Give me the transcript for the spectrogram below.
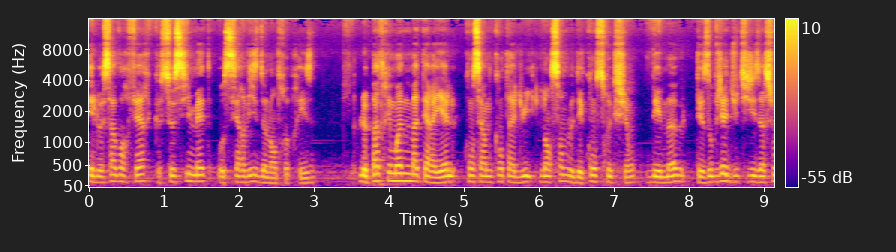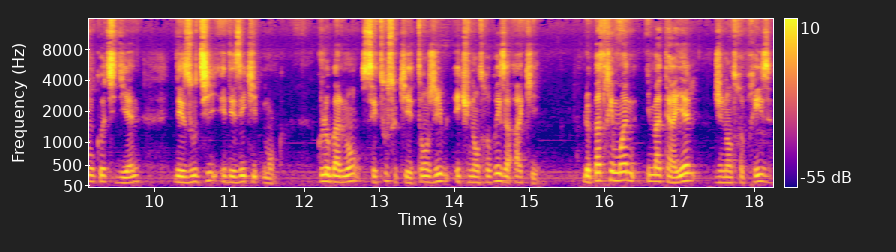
et le savoir-faire que ceux-ci mettent au service de l'entreprise. Le patrimoine matériel concerne quant à lui l'ensemble des constructions, des meubles, des objets d'utilisation quotidienne, des outils et des équipements. Globalement, c'est tout ce qui est tangible et qu'une entreprise a acquis. Le patrimoine immatériel d'une entreprise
